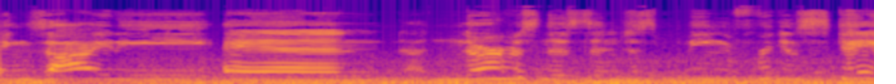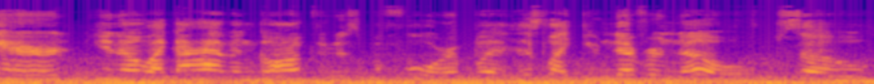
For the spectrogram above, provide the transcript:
anxiety and nervousness and just being freaking scared you know like i haven't gone through this before but it's like you never know. So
